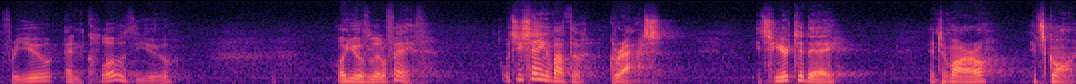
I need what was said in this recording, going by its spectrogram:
for you and clothe you, oh, you have little faith. What's he saying about the grass? It's here today, and tomorrow it's gone.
